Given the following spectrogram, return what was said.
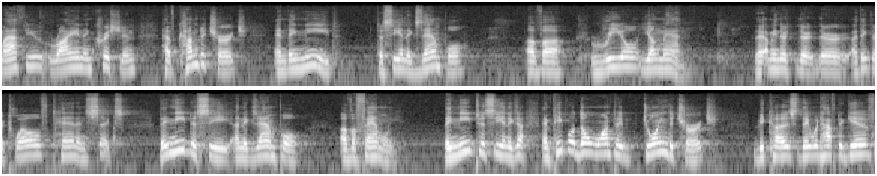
Matthew, Ryan, and Christian, have come to church and they need to see an example of a real young man. They, I mean, they're, they're, they're, I think they're 12, 10, and 6. They need to see an example of a family. They need to see an example. And people don't want to join the church because they would have to give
